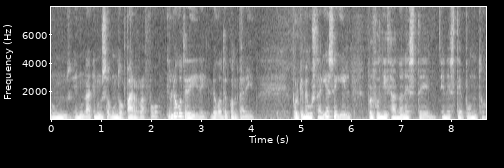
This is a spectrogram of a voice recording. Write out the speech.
un, segundo párrafo, que luego te diré, luego te contaré porque me gustaría seguir profundizando en este, en este punto.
